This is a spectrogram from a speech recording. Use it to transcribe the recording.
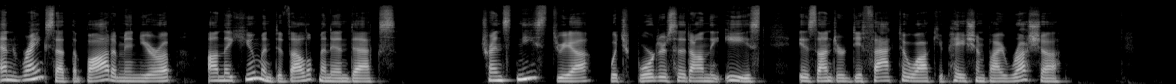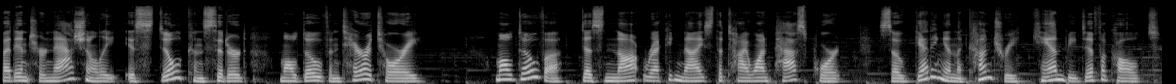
and ranks at the bottom in Europe on the Human Development Index. Transnistria, which borders it on the east, is under de facto occupation by Russia, but internationally is still considered Moldovan territory Moldova does not recognize the Taiwan passport, so getting in the country can be difficult.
